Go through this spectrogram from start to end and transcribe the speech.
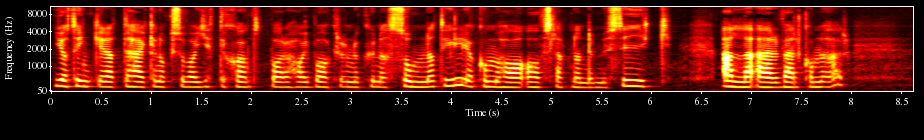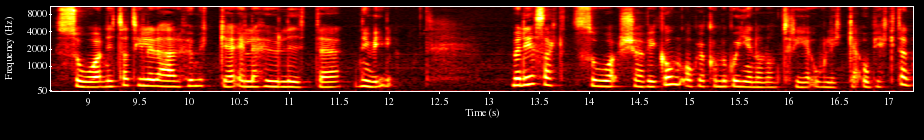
jag tänker att det här kan också vara jätteskönt att bara ha i bakgrunden och kunna somna till. Jag kommer ha avslappnande musik. Alla är välkomna här. Så ni tar till er det här hur mycket eller hur lite ni vill. Med det sagt så kör vi igång och jag kommer gå igenom de tre olika objekten.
